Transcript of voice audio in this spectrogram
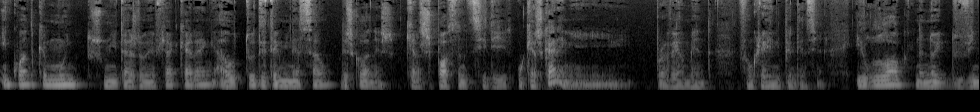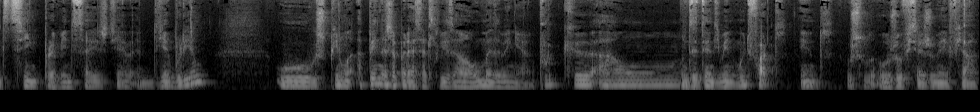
enquanto que muitos militares do MFA querem a autodeterminação das colónias, que eles possam decidir o que eles querem e provavelmente vão criar a independência. E logo na noite de 25 para 26 de abril, o Spínola apenas aparece à televisão à uma da manhã porque há um, desentendimento muito forte entre os, os oficiais do MFA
